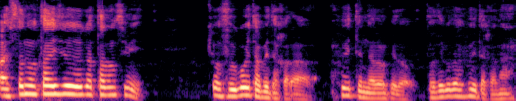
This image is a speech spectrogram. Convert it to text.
明日の体重が楽しみ。今日すごい食べたから、増えてんだろうけど、どれくらい増えたかな。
